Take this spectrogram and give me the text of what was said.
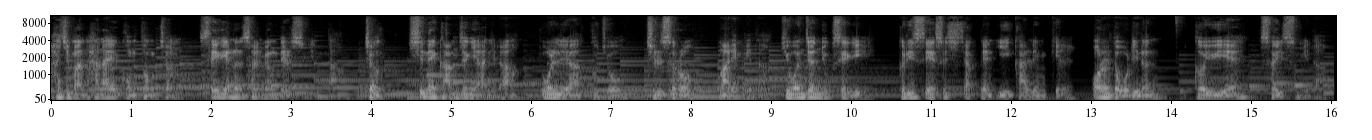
하지만 하나의 공통점, 세계는 설명될 수 있다. 즉, 신의 감정이 아니라 원리와 구조, 질서로 말입니다. 기원전 6세기 그리스에서 시작된 이 갈림길, 오늘도 우리는 그 위에 서 있습니다.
